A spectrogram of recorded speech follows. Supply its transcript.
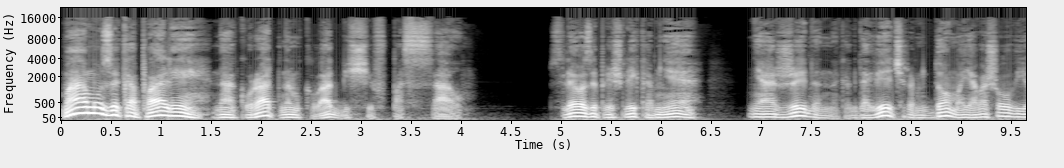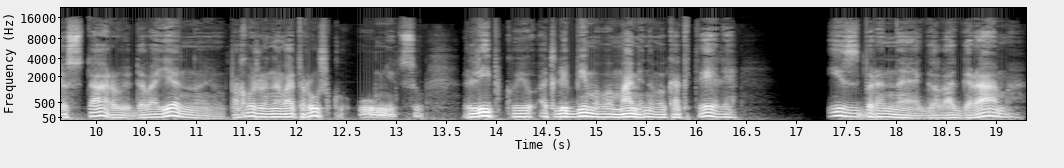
Маму закопали на аккуратном кладбище в Пассау. Слезы пришли ко мне неожиданно, когда вечером дома я вошел в ее старую, довоенную, похожую на ватрушку, умницу, липкую от любимого маминого коктейля. Избранная голограмма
